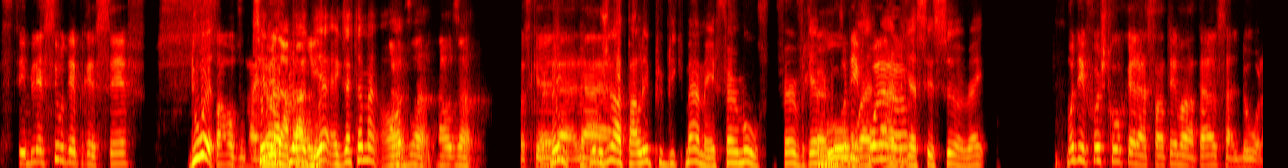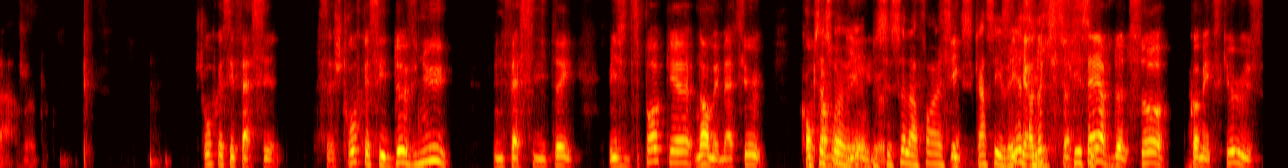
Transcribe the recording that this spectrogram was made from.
Si tu es blessé ou dépressif, sors du la exactement. Parce que. Même, pas obligé d'en parler publiquement, mais fais un move. Fais un vrai move pour adresser ça, Moi, des fois, je trouve que la santé mentale, ça a le dos large. Je trouve que c'est facile. Je trouve que c'est devenu une facilité. Mais je dis pas que. Non, mais Mathieu, comprends bien. C'est ça l'affaire. Quand c'est vrai, il y en a qui se servent de ça comme excuse,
